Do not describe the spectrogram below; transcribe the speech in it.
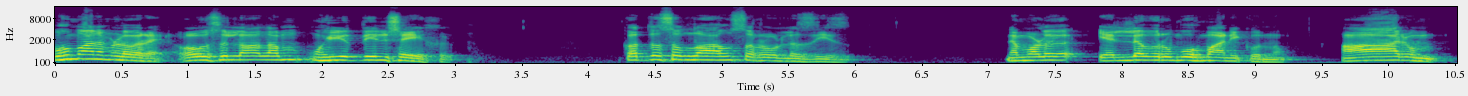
ബഹുമാനമുള്ളവരെ റൗസുല്ലാലം മുഹിയുദ്ദീൻ ഷെയ്ഖ് ഖദ്സുല്ലാഹു സറുൽ അസീസ് നമ്മൾ എല്ലാവരും ബഹുമാനിക്കുന്നു. ആരും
